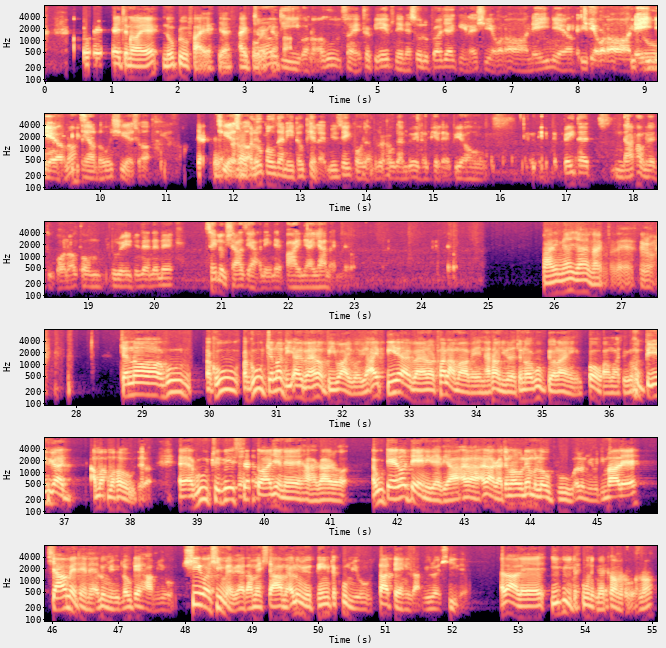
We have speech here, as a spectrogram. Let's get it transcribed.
အဲကျွန်တော်ရဲ့ no profile yeah အဲ့ပုတ်ကျွန်လည်းတော်တို့ဒီပေါ့နော်အခုဆိုရင် Triple Apes နေနဲ့ solo project ကြီးလည်းရှိရပေါ့နော်နေကြီးနေရောပြီးပေါ့နော်နေကြီးနေရောနော်တရားလုံးရှိရဆိုတော့ရှိရဆိုတော့ဘယ်လိုပုံစံတွေလုပ်ဖြစ်လဲ music ပုံစံဘယ်လိုပုံစံမျိုးတွေလုပ်ဖြစ်လဲပြီးတော့ပြိတ္တနားထောင်တဲ့သူပေါ့နော်အကုန်လူတွေနည်းနည်းနည်းနည်းစိတ်လှုပ်ရှားစရာအနေနဲ့ဘာတွေများရနိုင်မလဲပေါ့ဘာတွေများရနိုင်မလဲဆိုတော့ ကျွန်တော်အခုအခုအခုကျွန်တော်ဒီ album ကတော့ပြီးသွားပြီပေါ့ဗျာအဲ့ပြီးတဲ့ album ကတော့ထွက်လာမှာပဲနားထောင်ကြည့်တော့ကျွန်တော်အခုပြောလိုက်ရင်ပေါ့သွားမှာဆိုတော့ theme ကအမှမဟုတ်ဘူးဆိုတော့အဲအခု tribute ဆက်သွားခြင်းတဲ့ဟာကတော့အခုတဲတော့တဲနေတယ်ဗျာအဲ့ဒါအဲ့ဒါကကျွန်တော်တို့လည်းမလုပ်ဘူးအဲ့လိုမျိုးဒီမှာလည်းရှားမယ်ထင်တယ်အဲ့လိုမျိုးလုပ်တဲ့ဟာမျိုးရှိတော့ရှိမယ်ဗျာဒါပေမဲ့ရှားမယ်အဲ့လိုမျိုး theme တစ်ခုမျိုးစတဲနေတာမျိုးတော့ရှိတယ်အဲ့ဒါလည်း EP တစ်ခုအနေနဲ့ထွက်မှာပေါ့နော်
